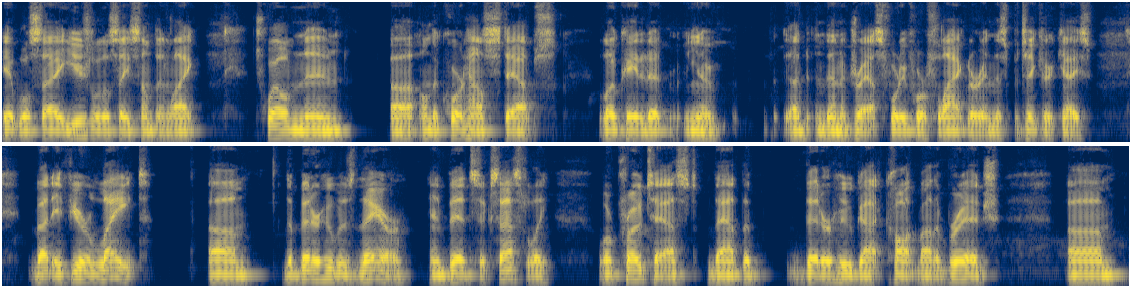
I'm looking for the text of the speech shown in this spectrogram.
it will say, usually it'll say something like 12 noon uh, on the courthouse steps located at, you know, uh, and then address 44 Flagler in this particular case. But if you're late, um, the bidder who was there and bid successfully will protest that the bidder who got caught by the bridge um,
